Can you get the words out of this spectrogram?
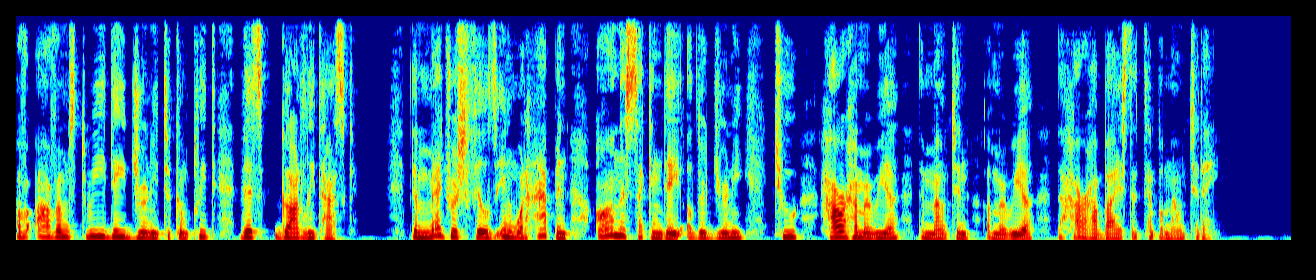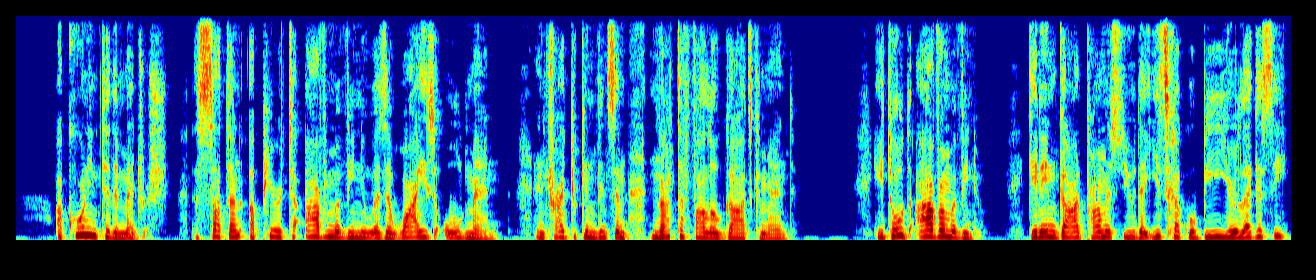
of Avram's three day journey to complete this godly task. The Medrash fills in what happened on the second day of their journey to Har HaMoriah, the mountain of Moriah, the Har Habayis, the Temple Mount today. According to the Medrash, the Satan appeared to Avram Avinu as a wise old man and tried to convince him not to follow God's command. He told Avram Avinu, Didn't God promise you that Yitzchak will be your legacy?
